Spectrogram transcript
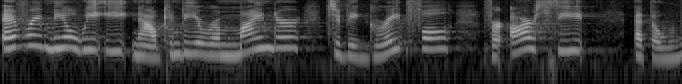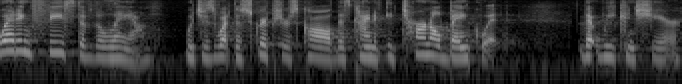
Every meal we eat now can be a reminder to be grateful for our seat at the wedding feast of the Lamb, which is what the scriptures call this kind of eternal banquet that we can share.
